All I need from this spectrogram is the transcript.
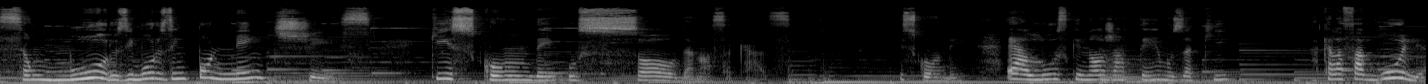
são muros e muros imponentes que escondem o sol da nossa casa. Escondem. É a luz que nós já temos aqui, aquela fagulha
